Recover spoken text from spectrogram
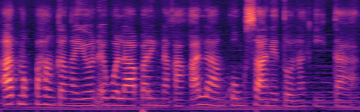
At magpahanggang ngayon ay wala pa rin nakakaalam kung saan ito nakita.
